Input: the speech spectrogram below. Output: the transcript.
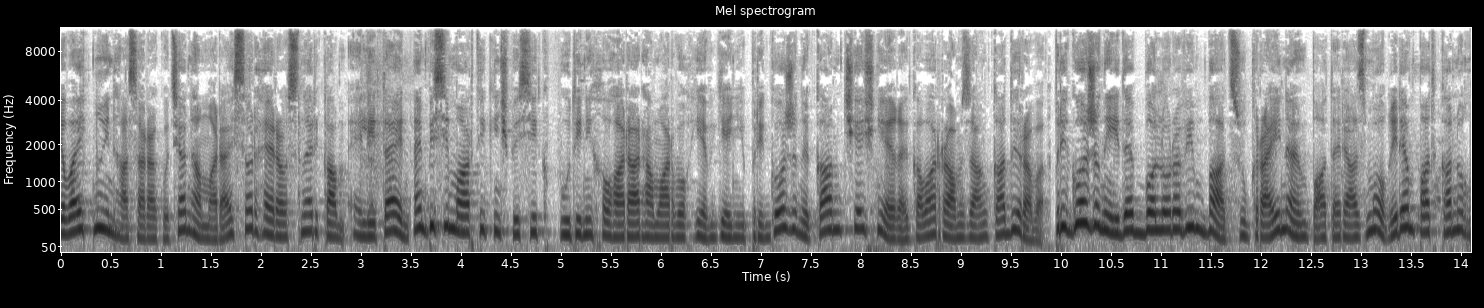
եւ այդ նույն հասարակության համար այսօր հերոսներ կամ էլիտա են այնպիսի մարդիկ, ինչպիսիք Պուտինի խոհարար համարվող Եվգենի Պրիգոժինը կամ Չեչնիայի ղեկավար Ռամզան Կադիրովը։ Պրիգոժինը իդեպ բոլորովին բաց Ուկրաինայում պատերազմող իրեն պատկանող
